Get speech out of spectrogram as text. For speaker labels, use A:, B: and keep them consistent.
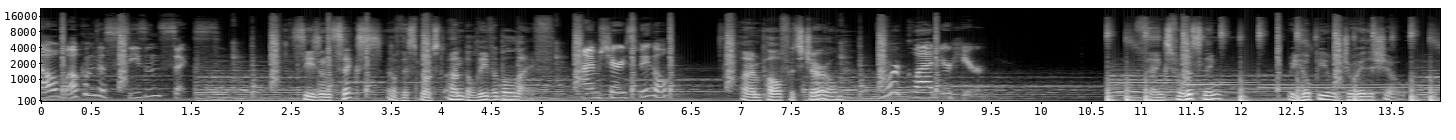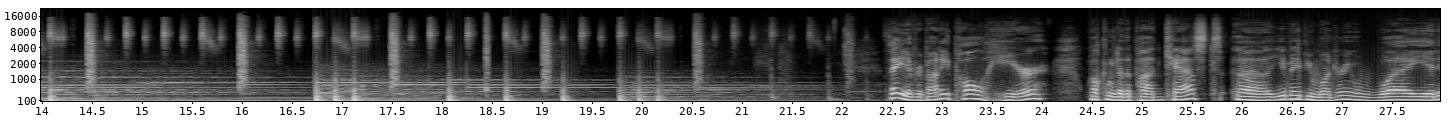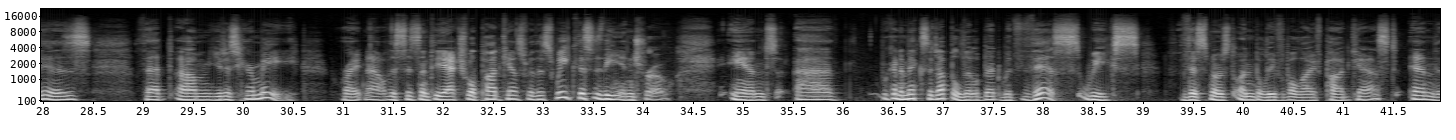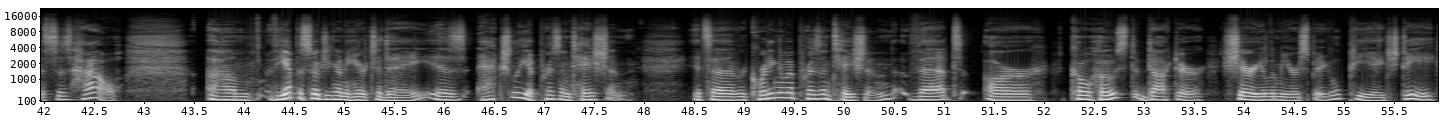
A: y'all. Welcome to season six.
B: Season six of This Most Unbelievable Life.
A: I'm Sherry Spiegel.
B: I'm Paul Fitzgerald.
A: And we're glad you're here.
B: Thanks for listening. We hope you enjoy the show. Hey, everybody, Paul here. Welcome to the podcast. Uh, you may be wondering why it is that um, you just hear me right now. This isn't the actual podcast for this week, this is the intro. And uh, we're going to mix it up a little bit with this week's This Most Unbelievable Life podcast. And this is how. Um, the episode you're going to hear today is actually a presentation. It's a recording of a presentation that our co host, Dr. Sherry Lemire Spiegel, PhD,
